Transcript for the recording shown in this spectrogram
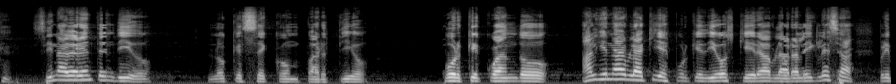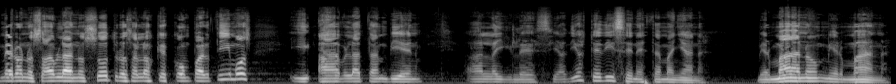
sin haber entendido lo que se compartió. Porque cuando alguien habla aquí es porque Dios quiere hablar a la iglesia. Primero nos habla a nosotros, a los que compartimos, y habla también a la iglesia. Dios te dice en esta mañana, mi hermano, mi hermana,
